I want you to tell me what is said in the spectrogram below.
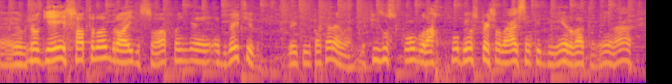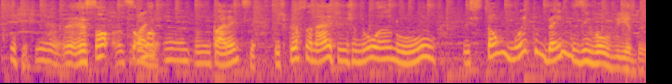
É, eu joguei só pelo Android, só, foi é, é divertido. Divertido pra caramba. Eu fiz uns combos lá, roubei uns personagens sem ter dinheiro lá também, lá. Enfim, fiz, É só, só uma- um, um parêntese. Os personagens no ano 1 estão muito bem desenvolvidos.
